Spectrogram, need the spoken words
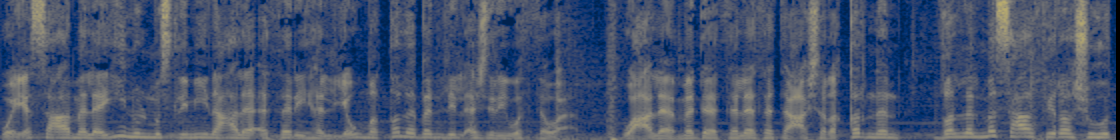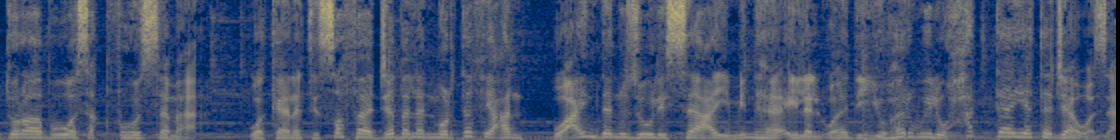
ويسعى ملايين المسلمين على أثرها اليوم طلبا للأجر والثواب. وعلى مدى ثلاثة عشر قرنا ظل المسعى فراشه التراب وسقفه السماء. وكانت الصفا جبلا مرتفعا وعند نزول الساعي منها إلى الوادي يهرول حتى يتجاوزه.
